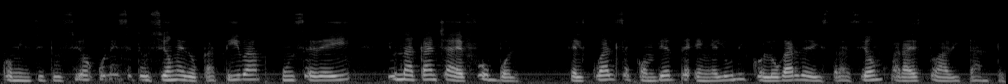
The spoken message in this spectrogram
con institución, una institución educativa, un CDI y una cancha de fútbol, el cual se convierte en el único lugar de distracción para estos habitantes,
